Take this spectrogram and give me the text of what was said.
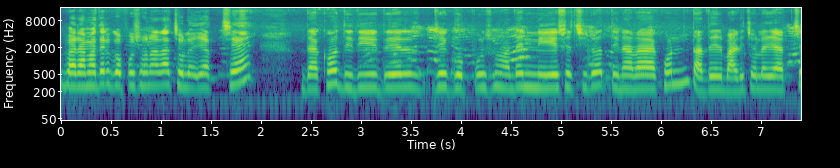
এবার আমাদের গোপসোনারা চলে যাচ্ছে। দেখো দিদিদের যে গোপসোনাদের নিয়ে এসেছিল তেনারা এখন তাদের বাড়ি চলে যাচ্ছে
